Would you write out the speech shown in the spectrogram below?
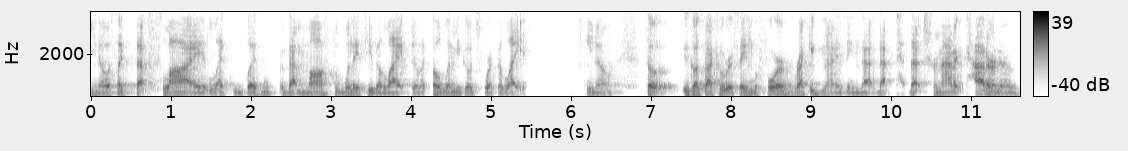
You know it's like that fly like like that moth when they see the light they're like oh let me go toward the light you know? So it goes back to what we were saying before of recognizing that that that traumatic pattern of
